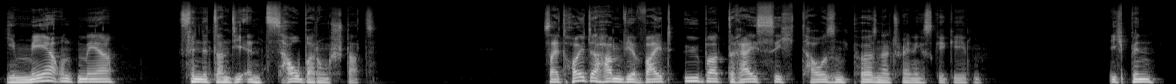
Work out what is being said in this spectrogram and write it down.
Je mehr und mehr findet dann die Entzauberung statt. Seit heute haben wir weit über 30.000 Personal Trainings gegeben. Ich bin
